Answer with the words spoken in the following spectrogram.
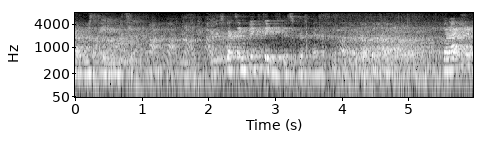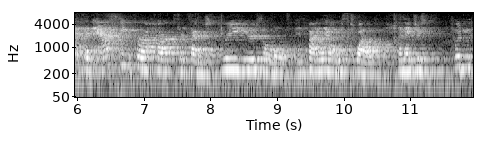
have received. I'm expecting big things this Christmas. But I had been asking for a harp since I was three years old, and finally I was 12, and I just couldn't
